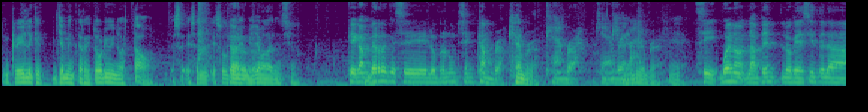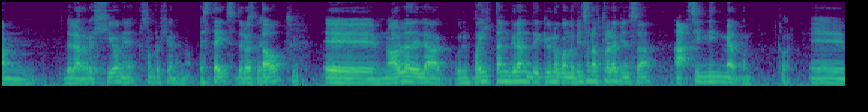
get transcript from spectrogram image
Increíble que llamen territorio y no estado. Ese- es el- eso Claro, que me, me claro. llama la atención. Que Canberra que se lo pronuncia en Canberra. Canberra. Canberra. Canberra. Canberra, yeah. Sí, bueno, la lo que decís de, la, de las regiones, son regiones, ¿no? States, de los State, estados, sí. eh, nos habla del país tan grande que uno cuando piensa en Australia piensa, ah, Sydney, Melbourne. Eh,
